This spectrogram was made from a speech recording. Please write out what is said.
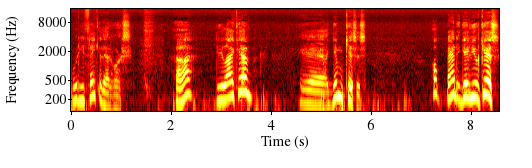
What do you think of that horse? Huh? Do you like him? Yeah, give him kisses. Oh, Bandit gave you a kiss.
